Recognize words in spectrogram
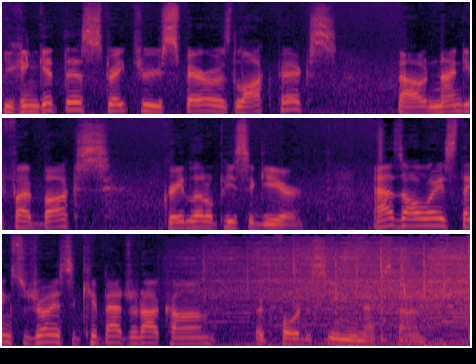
You can get this straight through Sparrows lockpicks, about 95 bucks. Great little piece of gear. As always, thanks for joining us at kitbadger.com. Look forward to seeing you next time.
